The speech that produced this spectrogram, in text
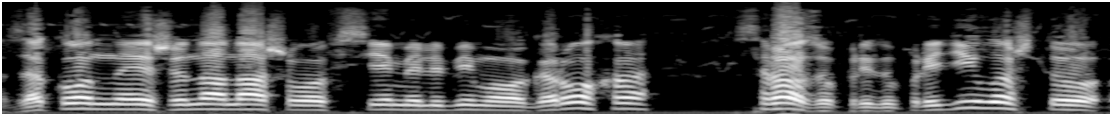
законная жена нашего всеми любимого Гороха сразу предупредила, что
